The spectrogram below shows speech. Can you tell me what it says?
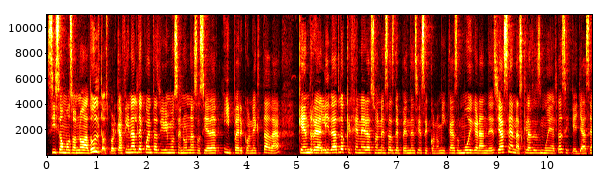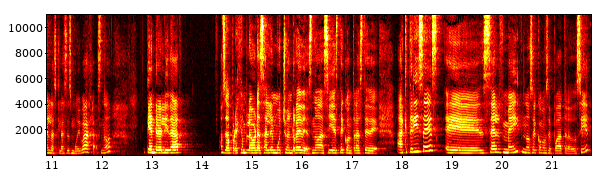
si somos o no adultos, porque a final de cuentas vivimos en una sociedad hiperconectada que en realidad lo que genera son esas dependencias económicas muy grandes, ya sea en las clases muy altas y que ya sea en las clases muy bajas, ¿no? Que en realidad o sea, por ejemplo, ahora sale mucho en redes, ¿no? Así este contraste de actrices eh, self-made, no sé cómo se pueda traducir,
